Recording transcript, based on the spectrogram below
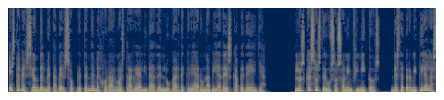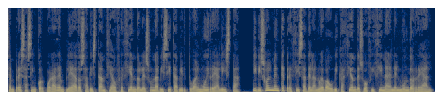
Esta versión del metaverso pretende mejorar nuestra realidad en lugar de crear una vía de escape de ella. Los casos de uso son infinitos, desde permitir a las empresas incorporar empleados a distancia ofreciéndoles una visita virtual muy realista y visualmente precisa de la nueva ubicación de su oficina en el mundo real,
